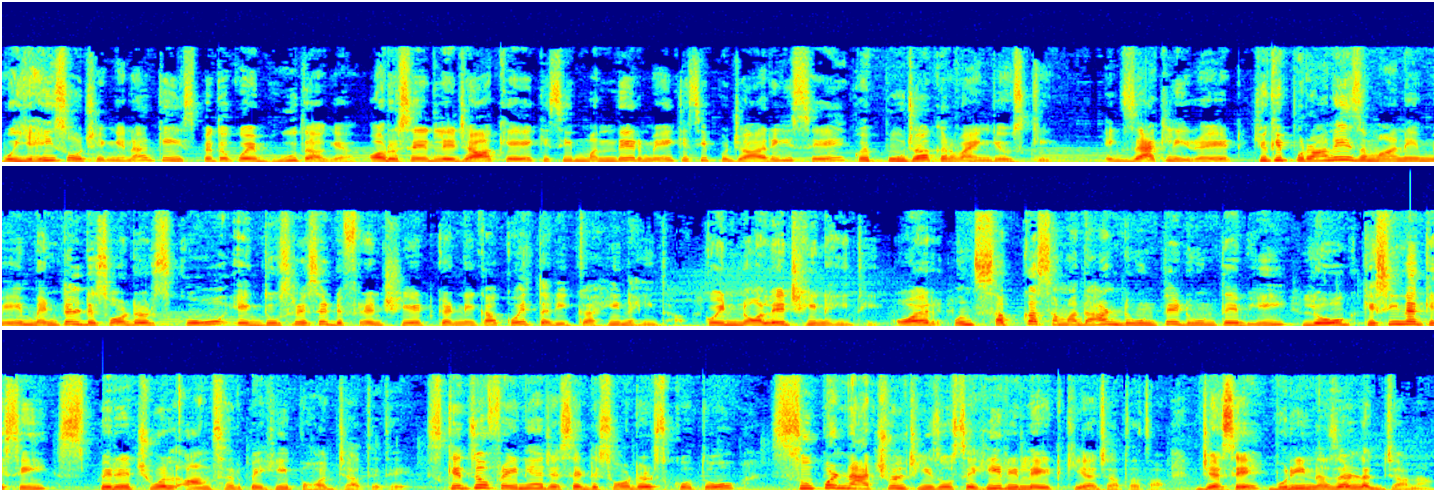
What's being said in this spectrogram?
वो यही सोचेंगे ना कि इस पे तो कोई भूत आ गया और उसे ले जाके किसी मंदिर में किसी पुजारी से कोई पूजा करवाएँगे उसकी। Exactly exactly, right right? क्योंकि पुराने जमाने में मेंटल डिसऑर्डर्स को एक दूसरे से डिफ्रेंशिएट करने का कोई तरीका ही नहीं था कोई नॉलेज ही नहीं थी। और उन सब का समाधान ढूंढते ढूंढते भी लोग किसी न किसी स्पिरिचुअल आंसर पे ही पहुँच जाते थे। स्किजोफ्रेनिया जैसे डिसऑर्डर्स को तो सुपर चीज़ों से ही रिलेट किया जाता था। जैसे बुरी नज़र लग जाना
